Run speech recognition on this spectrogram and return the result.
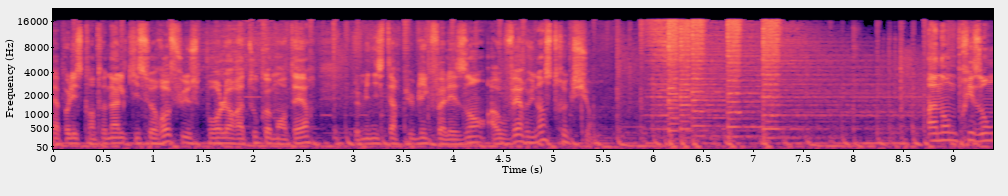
La police cantonale qui se refuse pour l'heure à tout commentaire. Le ministère public valaisan a ouvert une instruction. Un an de prison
